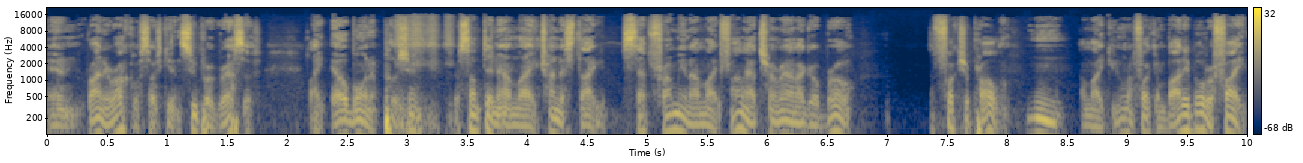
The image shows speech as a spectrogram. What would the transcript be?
and Ronnie Rockel starts getting super aggressive, like elbowing and pushing or something. And I'm like trying to like step from me, and I'm like, finally, I turn around, I go, bro, the fuck's your problem? Mm. I'm like, you want to fucking bodybuild or fight?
